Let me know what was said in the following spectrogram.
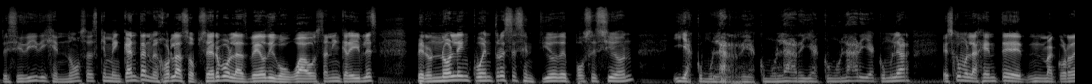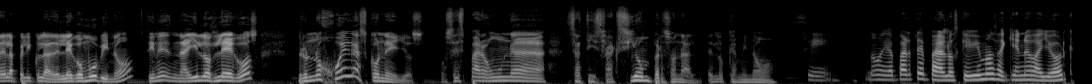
Decidí, dije, no, sabes que me encantan, mejor las observo, las veo, digo, wow, están increíbles, pero no le encuentro ese sentido de posesión y acumular, y acumular, y acumular, y acumular. Es como la gente, me acordé de la película de Lego Movie, ¿no? Tienes ahí los Legos, pero no juegas con ellos. O sea, es para una satisfacción personal. Es lo que a mí no. Sí. No, y aparte para los que vivimos aquí en Nueva York,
